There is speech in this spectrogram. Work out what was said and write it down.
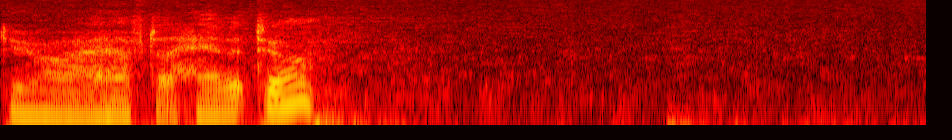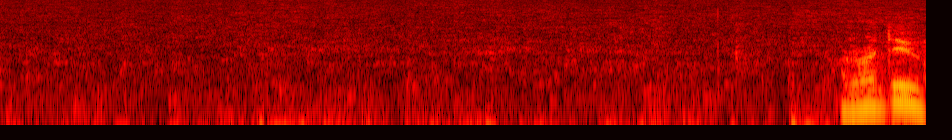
Do I have to hand it to him? What do I do?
